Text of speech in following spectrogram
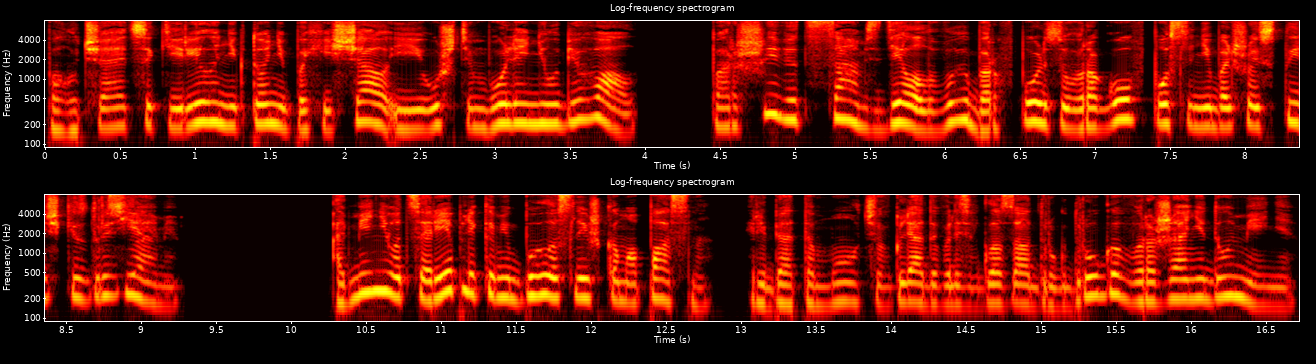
Получается, Кирилла никто не похищал и уж тем более не убивал. Паршивец сам сделал выбор в пользу врагов после небольшой стычки с друзьями. Обмениваться репликами было слишком опасно. Ребята молча вглядывались в глаза друг друга, выражая недоумение.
